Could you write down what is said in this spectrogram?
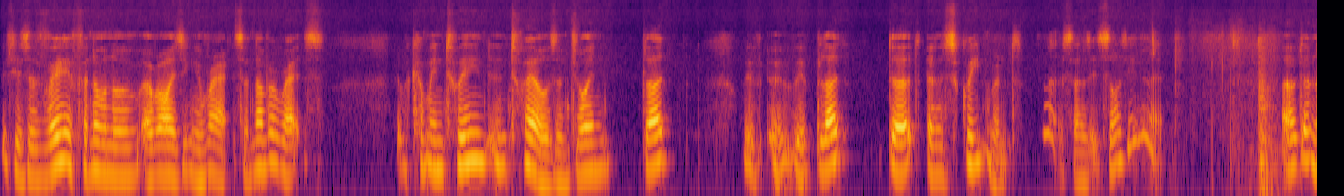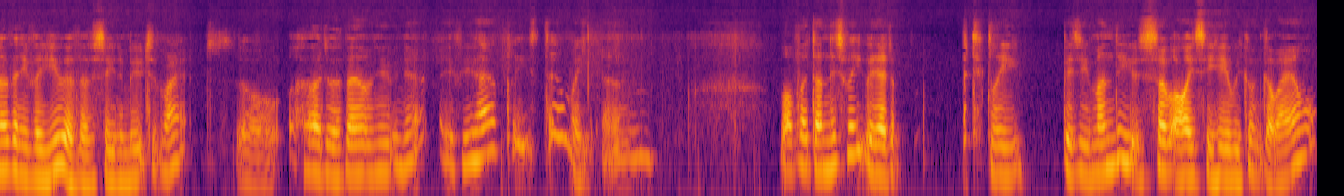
which is a rare phenomenon arising in rats. A number of rats that become entwined in twelves and join blood with, uh, with blood, dirt, and excrement. That sounds exciting, doesn't it? I don't know if any of you have ever seen a mutant rat or heard about a mutant yet. If you have, please tell me. Um, what have I done this week? We had a particularly busy Monday. It was so icy here we couldn't go out.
